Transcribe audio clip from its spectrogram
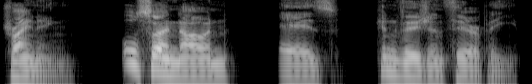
training, also known as conversion therapy.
